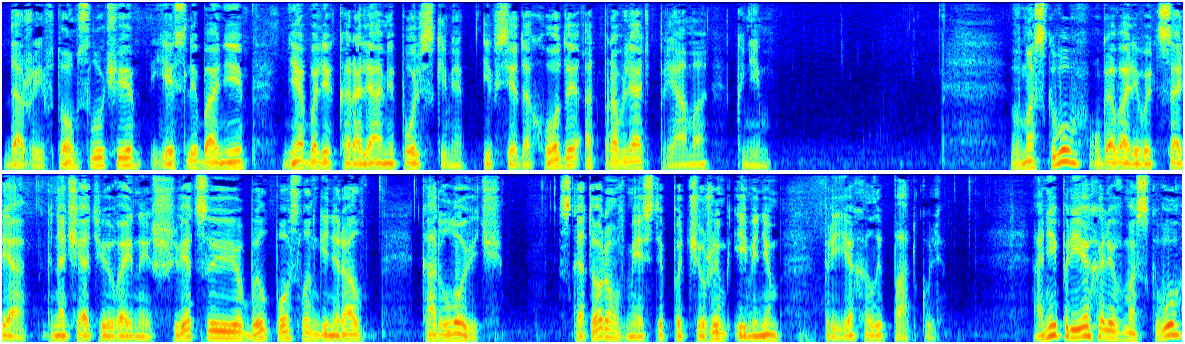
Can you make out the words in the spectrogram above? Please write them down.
даже и в том случае, если бы они не были королями польскими, и все доходы отправлять прямо к ним. В Москву уговаривать царя к начатию войны с Швецией был послан генерал Карлович, с которым вместе под чужим именем приехал и Паткуль. Они приехали в Москву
